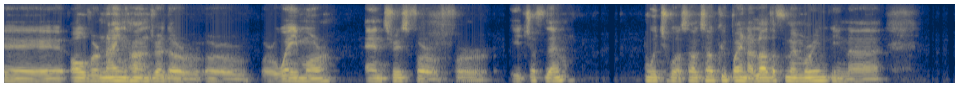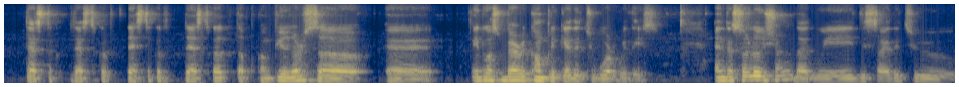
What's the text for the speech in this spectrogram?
uh, over 900 or, or, or, way more entries for, for each of them, which was also occupying a lot of memory in a desktop, desktop, desktop, desktop computer. So uh, it was very complicated to work with this. And the solution that we decided to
